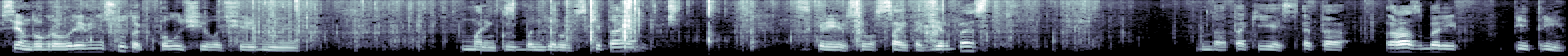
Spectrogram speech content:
Всем доброго времени суток. Получил очередную маленькую бандероль с Китая. Скорее всего, с сайта Gearbest. Да, так и есть. Это Raspberry P3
